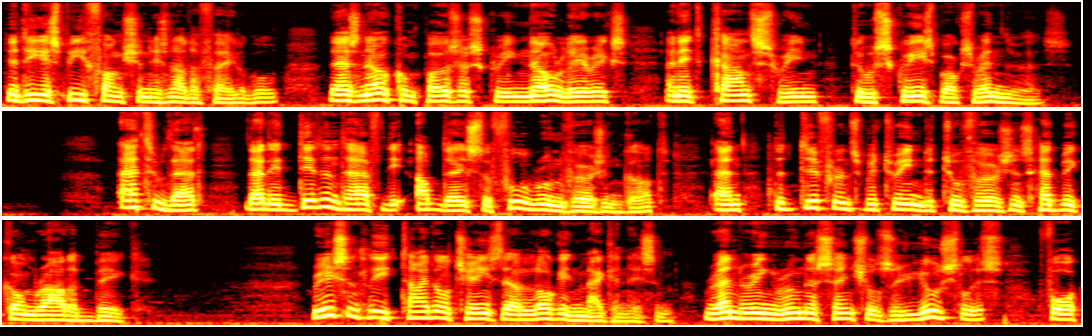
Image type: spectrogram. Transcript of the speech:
the DSP function is not available, there is no composer screen, no lyrics and it can't stream to Squeezebox renderers. Add to that that it didn't have the updates the full Roon version got and the difference between the two versions had become rather big. Recently Tidal changed their login mechanism, rendering Roon Essentials useless for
